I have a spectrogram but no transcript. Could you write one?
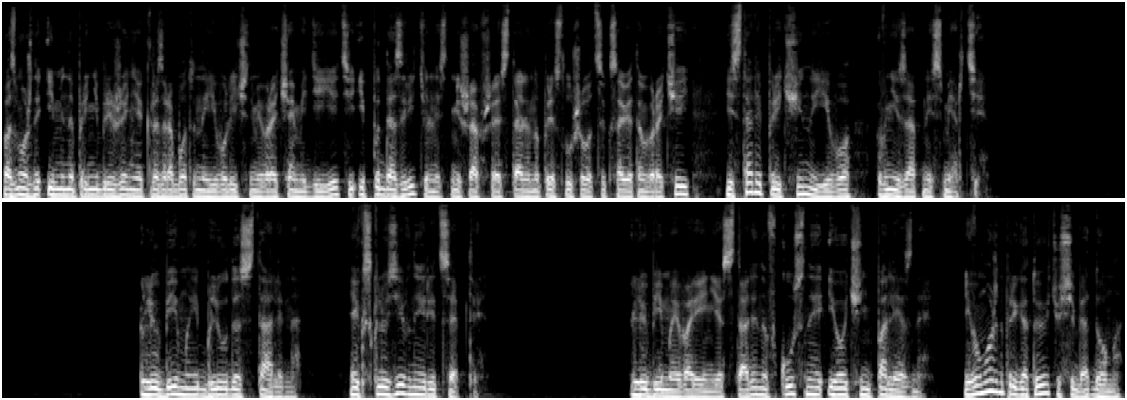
Возможно, именно пренебрежение к разработанной его личными врачами диете и подозрительность, мешавшая Сталину прислушиваться к советам врачей, и стали причиной его внезапной смерти. Любимые блюда Сталина. Эксклюзивные рецепты. Любимое варенье Сталина вкусное и очень полезное. Его можно приготовить у себя дома.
